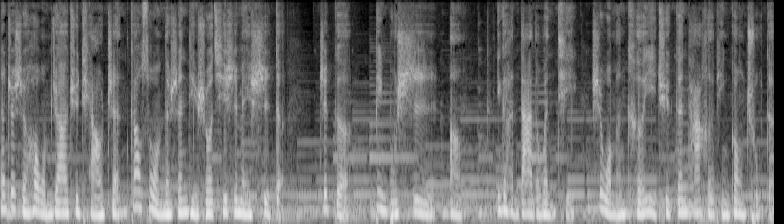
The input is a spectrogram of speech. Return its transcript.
那这时候我们就要去调整，告诉我们的身体说，其实没事的，这个并不是嗯一个很大的问题，是我们可以去跟它和平共处的。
